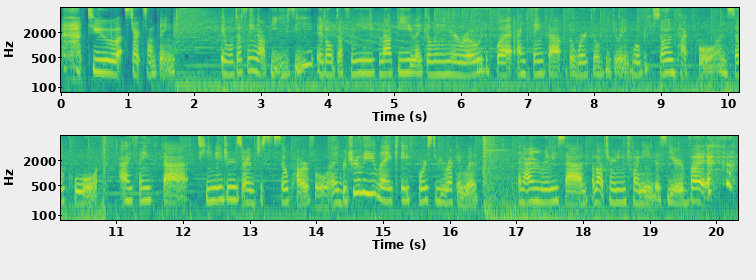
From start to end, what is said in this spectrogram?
to start something. It will definitely not be easy. It'll definitely not be like a linear road, but I think that the work you'll be doing will be so impactful and so cool. I think that teenagers are just so powerful and we're truly like a force to be reckoned with. And I'm really sad about turning 20 this year, but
